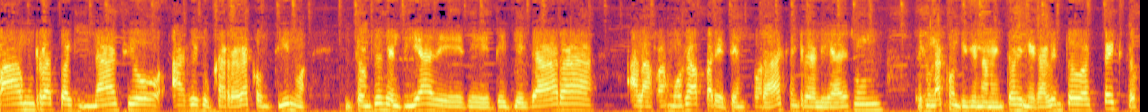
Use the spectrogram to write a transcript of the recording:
va un rato al gimnasio, hace su carrera continua. Entonces el día de, llegar a, a la famosa pretemporada, que en realidad es un, es un acondicionamiento general en todo aspecto,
